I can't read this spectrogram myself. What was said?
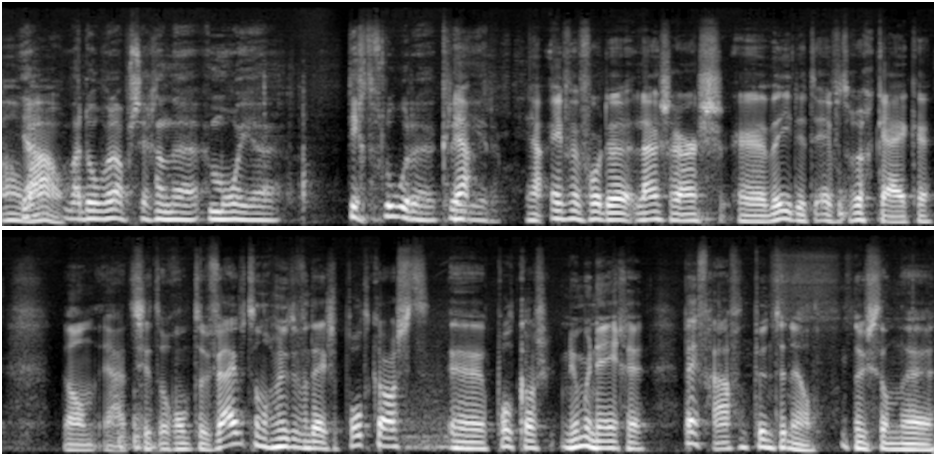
Oh, ja, wauw. Waardoor we op zich een, eh, een mooie dichte vloer eh, Ja. creëren. ja, even voor de luisteraars. eh, wil je dit even terugkijken? Dan, ja, het zit rond de 25 minuten van deze podcast. eh, podcast nummer 9 bij Vravend.nl. Dus dan... eh,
